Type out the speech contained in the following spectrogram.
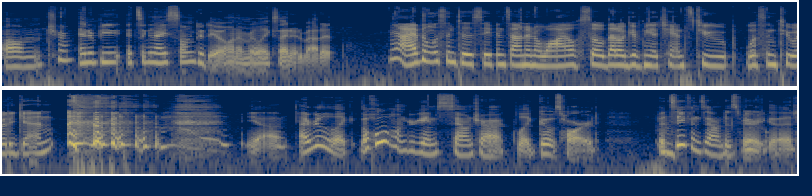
Um, True. and it'd be it's a nice song to do, and I'm really excited about it. Yeah, I haven't listened to Safe and Sound in a while, so that'll give me a chance to listen to it again. Yeah, I really like the whole Hunger Games soundtrack. Like goes hard, but Safe and Sound is very good.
